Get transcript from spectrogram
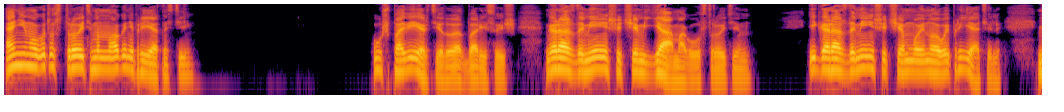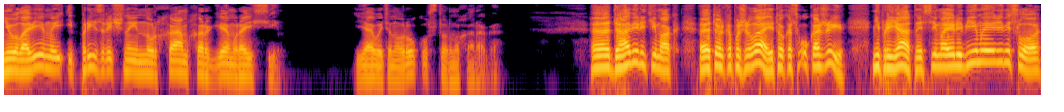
Они могут устроить много неприятностей». «Уж поверьте, Эдуард Борисович, гораздо меньше, чем я могу устроить им. И гораздо меньше, чем мой новый приятель, неуловимый и призрачный Нурхам Харгем Райси». Я вытянул руку в сторону Харага. «Э, — Да, великий маг, э, только пожелай и только укажи. Неприятности — мое любимое ремесло,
